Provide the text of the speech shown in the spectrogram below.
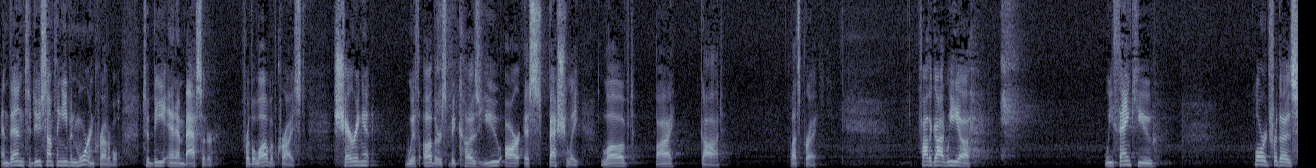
And then to do something even more incredible, to be an ambassador for the love of Christ, sharing it with others because you are especially loved by God. Let's pray. Father God, we, uh, we thank you, Lord, for those,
